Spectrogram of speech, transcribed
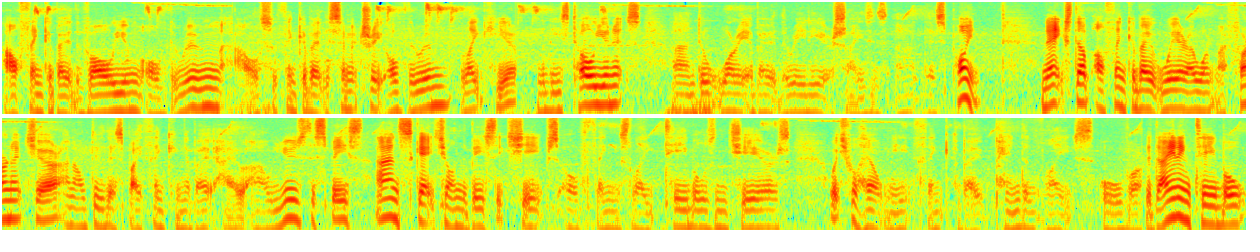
I'll think about the volume of the room. I'll also think about the symmetry of the room, like here with these tall units, and don't worry about the radiator sizes at this point. Next up, I'll think about where I want my furniture and I'll do this by thinking about how I'll use the space and sketch on the basic shapes of things like tables and chairs, which will help me think about pendant lights over the dining table,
